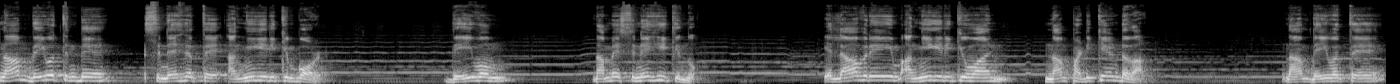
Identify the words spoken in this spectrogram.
നാം ദൈവത്തിന്റെ സ്നേഹത്തെ അംഗീകരിക്കുമ്പോൾ ദൈവം നമ്മെ സ്നേഹിക്കുന്നു. എല്ലാവരെയും അംഗീകരിക്കുവാൻ നാം പഠിക്കേണ്ടതാണ്. നാം ദൈവത്തെ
